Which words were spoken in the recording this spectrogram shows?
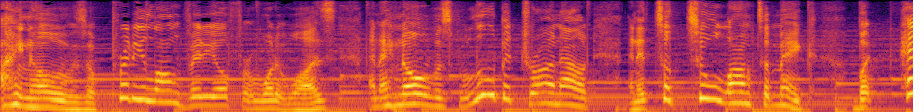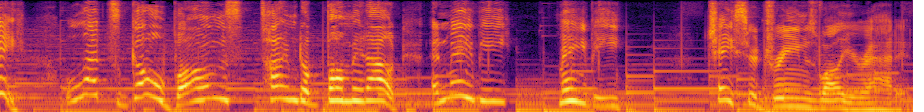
I know it was a pretty long video for what it was, and I know it was a little bit drawn out and it took too long to make, but hey, let's go bums! Time to bum it out and maybe, maybe, chase your dreams while you're at it.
